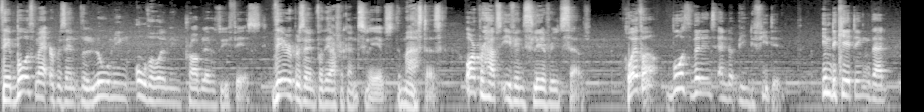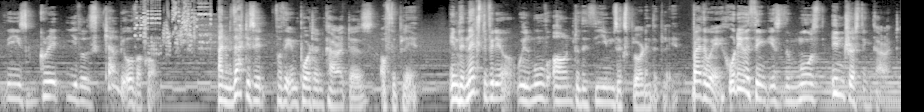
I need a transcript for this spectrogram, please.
They both might represent the looming, overwhelming problems we face. They represent for the African slaves, the masters, or perhaps even slavery itself. However, both villains end up being defeated, indicating that these great evils can be overcome. And that is it for the important characters of the play. In the next video, we'll move on to the themes explored in the play. By the way, who do you think is the most interesting character?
